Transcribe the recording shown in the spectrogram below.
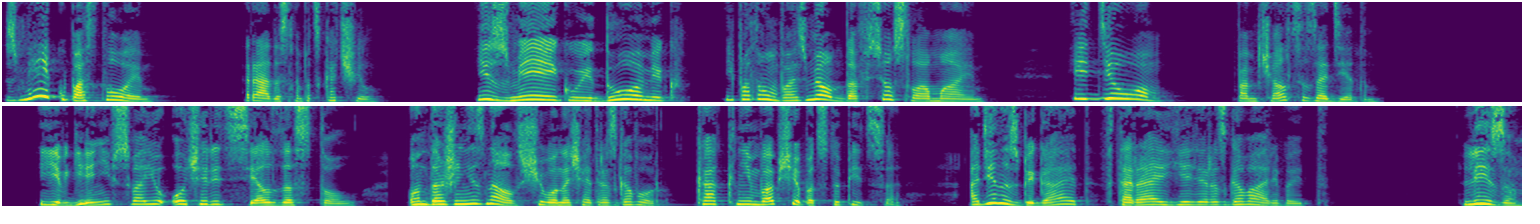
«Змейку построим!» Радостно подскочил. «И змейку, и домик, и потом возьмем, да все сломаем». «Идем!» Помчался за дедом. Евгений, в свою очередь, сел за стол. Он даже не знал, с чего начать разговор, как к ним вообще подступиться. Один избегает, вторая еле разговаривает. «Лиза,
